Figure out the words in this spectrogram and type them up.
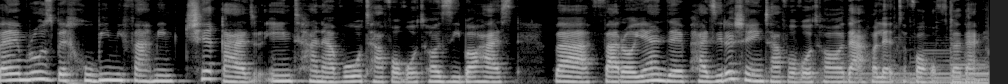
و امروز به خوبی می‌فهمیم چقدر این تنوع و تفاوتها زیبا هست و فرایند پذیرش این تفاوتها در حال اتفاق افتادنه.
